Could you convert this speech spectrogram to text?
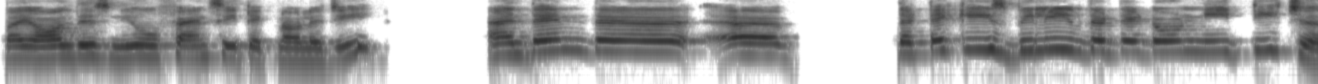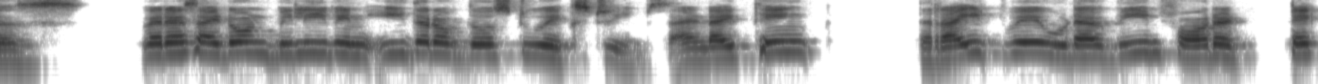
by all this new fancy technology. And then the uh, the techies believe that they don't need teachers, whereas I don't believe in either of those two extremes. And I think the right way would have been for a tech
